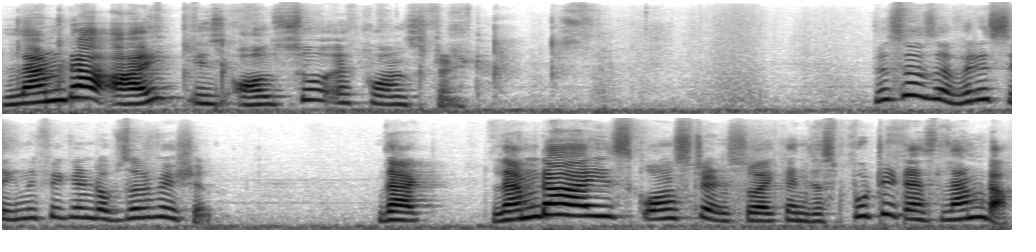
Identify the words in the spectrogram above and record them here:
lambda i is also a constant. This is a very significant observation that lambda i is constant. So, I can just put it as lambda.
